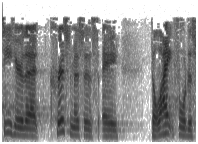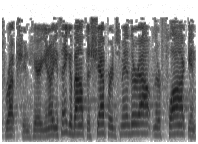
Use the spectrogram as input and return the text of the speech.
see here that Christmas is a delightful disruption here. You know, you think about the shepherds, man, they're out in their flock and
